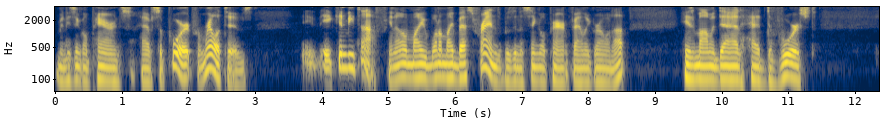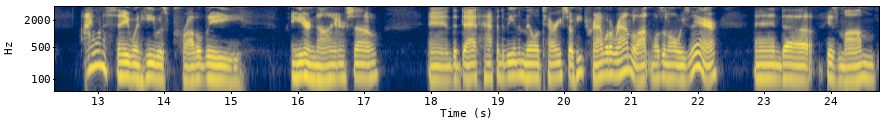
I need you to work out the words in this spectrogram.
many single parents have support from relatives, it, it, can be tough. You know, my one of my best friends was in a single parent family growing up. His mom and dad had divorced. I want to say when he was probably eight or nine or so, and the dad happened to be in the military, so he traveled around a lot and wasn't always there. And uh, his mom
